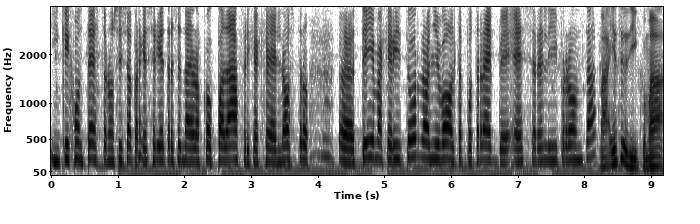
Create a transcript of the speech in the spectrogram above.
In che contesto non si sa perché se rientra a gennaio la Coppa d'Africa, che è il nostro eh, tema che ritorna ogni volta, potrebbe essere lì pronta. Ma io te lo dico, ma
